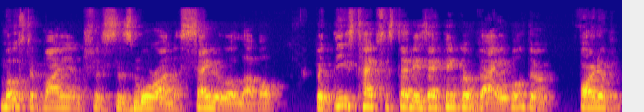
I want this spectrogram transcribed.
most of my interest is more on a cellular level. But these types of studies I think are valuable. They're part of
